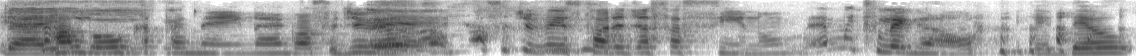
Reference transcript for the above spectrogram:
Daí... A louca também, né? Gosto de ver, é... gosto de ver história de assassino. É muito legal. É Bel,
